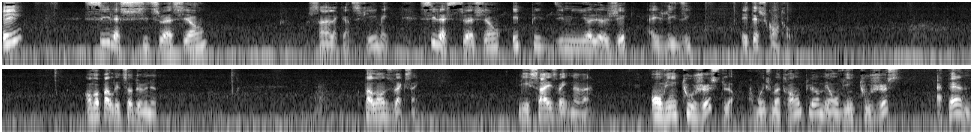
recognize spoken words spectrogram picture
Et si la situation, sans la quantifier, mais si la situation épidémiologique, je l'ai dit, était sous contrôle. On va parler de ça deux minutes. Parlons du vaccin. Les 16-29 ans on vient tout juste, là, à moins que je me trompe, là, mais on vient tout juste, à peine,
